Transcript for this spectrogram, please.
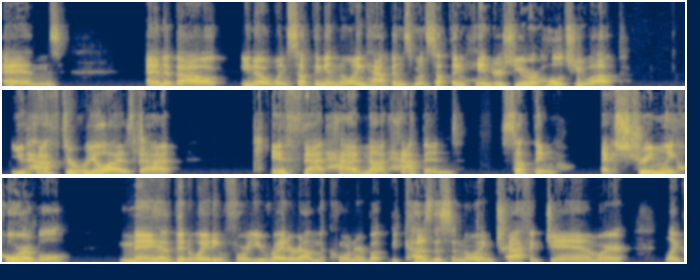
and and about you know when something annoying happens when something hinders you or holds you up you have to realize that if that had not happened something extremely horrible may have been waiting for you right around the corner but because this annoying traffic jam or like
